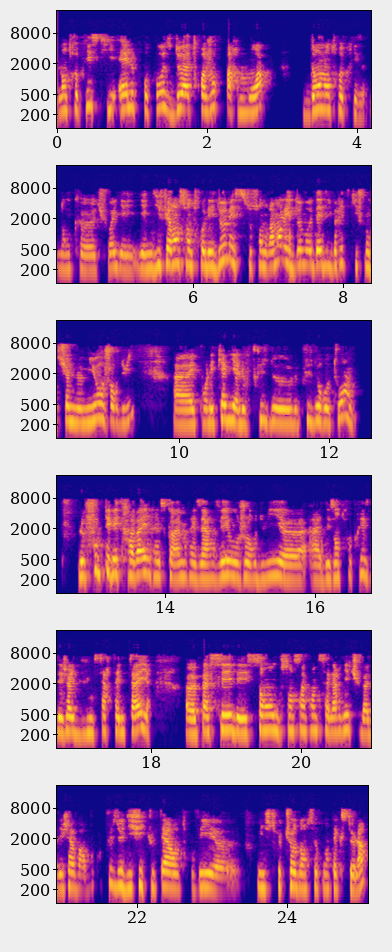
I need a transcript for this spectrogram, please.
l'entreprise qui, elle, propose deux à trois jours par mois dans l'entreprise. Donc, euh, tu vois, il y a, une différence entre les deux, mais ce sont vraiment les deux modèles hybrides qui fonctionnent le mieux aujourd'hui euh, et pour lesquels il y a le plus de le plus de retours. Le full télétravail reste quand même réservé aujourd'hui euh, à des entreprises déjà d'une certaine taille. passer les 100 ou 150 salariés, tu vas déjà avoir beaucoup plus de difficultés à retrouver une structure dans ce contexte-là.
